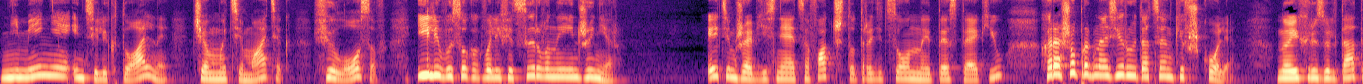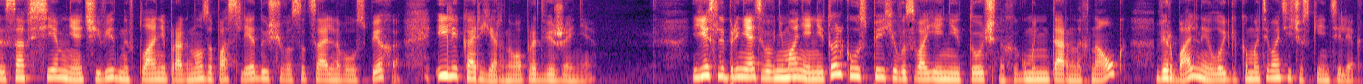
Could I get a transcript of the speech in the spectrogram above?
не менее интеллектуальны, чем математик, философ или высококвалифицированный инженер. Этим же объясняется факт, что традиционные тесты IQ хорошо прогнозируют оценки в школе, но их результаты совсем не очевидны в плане прогноза последующего социального успеха или карьерного продвижения. Если принять во внимание не только успехи в освоении точных и гуманитарных наук, вербальный и логико-математический интеллект,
